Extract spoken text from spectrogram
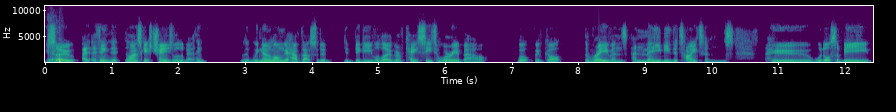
Yeah. So I, I, think that the landscape's changed a little bit. I think that we no longer have that sort of the big evil ogre of KC to worry about. Well, we've got the Ravens and maybe the Titans who would also be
